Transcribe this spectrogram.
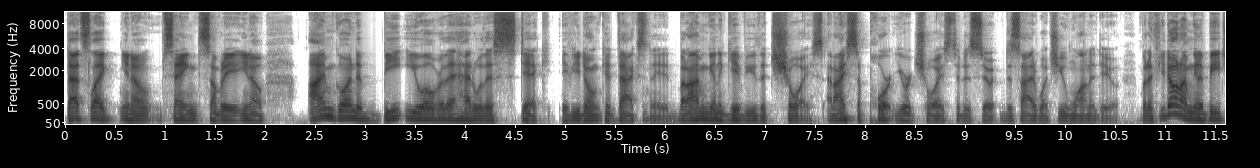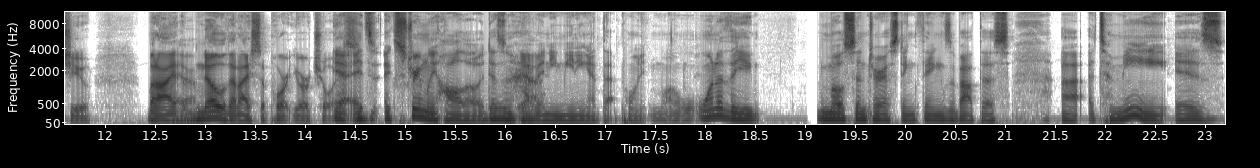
That's like you know saying to somebody you know I'm going to beat you over the head with a stick if you don't get vaccinated, but I'm going to give you the choice, and I support your choice to deci- decide what you want to do. But if you don't, I'm going to beat you. But I know that I support your choice. Yeah, it's extremely hollow. It doesn't have Yeah. any meaning at that point. One of the most interesting things about this, uh, to me, is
